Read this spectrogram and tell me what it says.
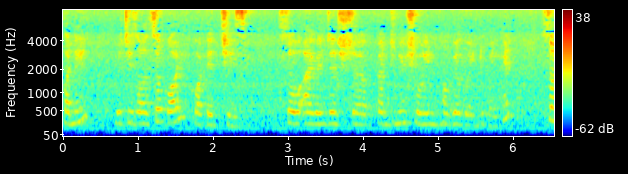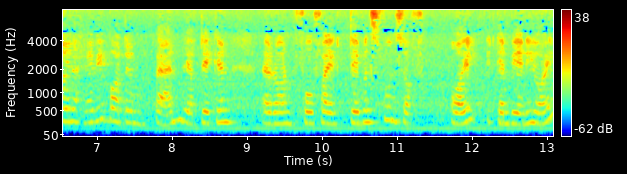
paneer which is also called cottage cheese. So I will just uh, continue showing how we are going to make it. So in a heavy bottom pan we have taken around 4-5 tablespoons of oil. It can be any oil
